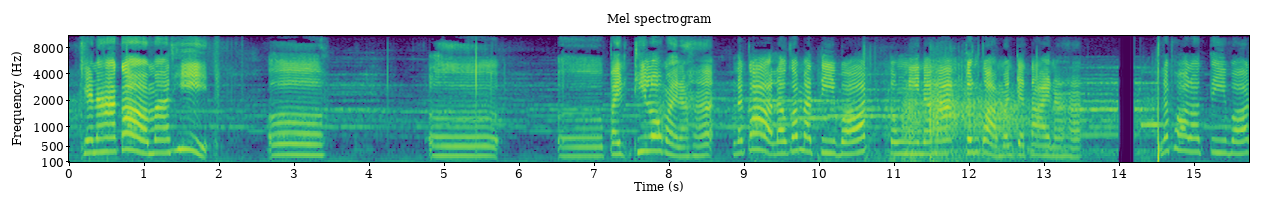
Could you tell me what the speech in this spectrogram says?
โอเคนะฮะ ก็มาที่ เออเออเอ่อ ที่โลกใหม่นะฮะ แล้วก็เราก็มาตีบอสตรงนี้นะฮะ จนกว่ามันจะตายนะฮะ แล้วพอเราตีบอส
